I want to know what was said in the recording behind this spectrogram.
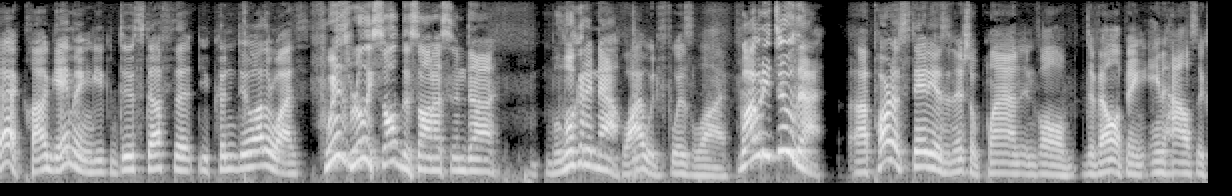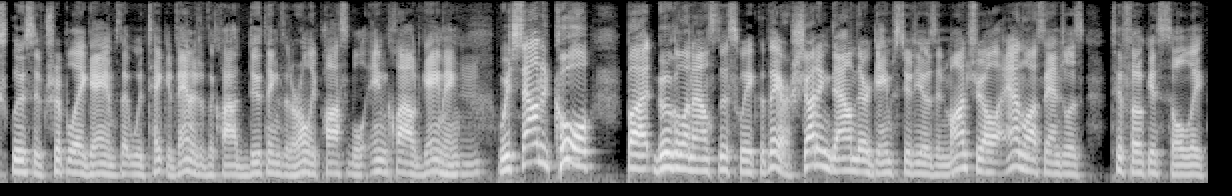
yeah, cloud gaming. You can do stuff that you couldn't do otherwise. Fwiz really sold this on us, and uh, well, look at it now. Why would Fizz lie? Why would he do that? Uh, part of Stadia's initial plan involved developing in-house exclusive AAA games that would take advantage of the cloud to do things that are only possible in cloud gaming, which sounded cool. But Google announced this week that they are shutting down their game studios in Montreal and Los Angeles to focus solely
